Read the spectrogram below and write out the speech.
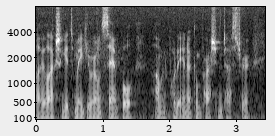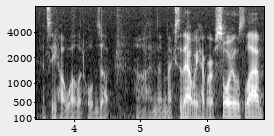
you'll actually get to make your own sample um, and put it in a compression tester and see how well it holds up. Uh, and then next to that, we have our soils lab,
